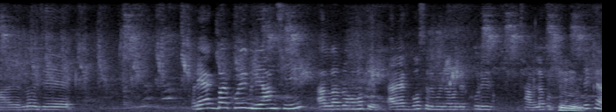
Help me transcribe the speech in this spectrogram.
আর হলো ওই যে মানে একবার খড়িগুলি আনছি আল্লাহর রহমতে আর এক বছরের মধ্যে আমাদের খড়ির ঝামেলা করতে ঠিক না?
